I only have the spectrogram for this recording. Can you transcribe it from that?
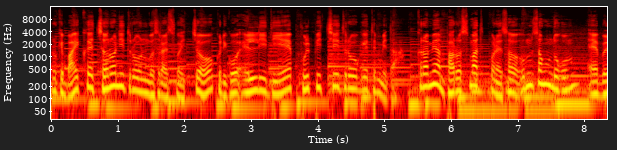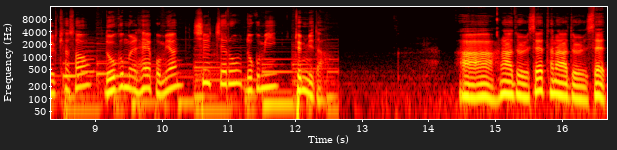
이렇게 마이크에 전원이 들어오는 것을 알 수가 있죠. 그리고 LED에 불빛이 들어오게 됩니다. 그러면 바로 스마트폰에서 음성 녹음 앱을 켜서 녹음을 해 보면 실제로 녹음이 됩니다. 아, 하나 둘 셋 하나 둘 셋.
